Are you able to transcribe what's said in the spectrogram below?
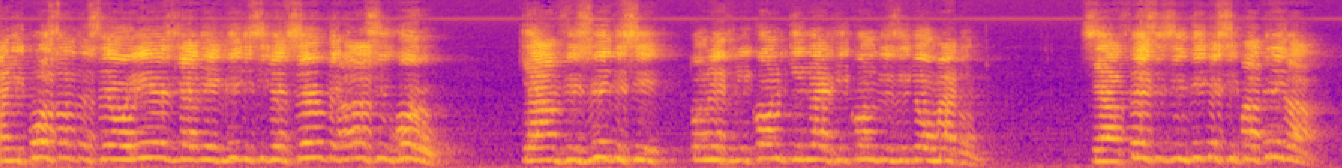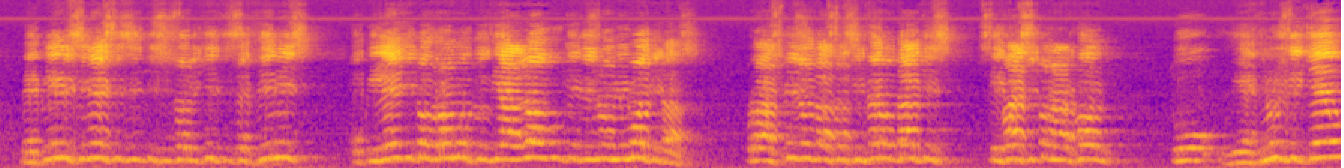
ανυπόστατες θεωρίες για διεκδίκηση χερσαίου και θαλάσσιου χώρου και αμφισβήτηση των εθνικών κυριαρχικών της δικαιωμάτων. Σε αυτές τις συνθήκες η πατρίδα, με πλήρη συνέστηση της ιστορικής της ευθύνης, επιλέγει τον δρόμο του διαλόγου και της νομιμότητας, προασπίζοντας τα συμφέροντά της στη βάση των αρχών του διεθνούς δικαίου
